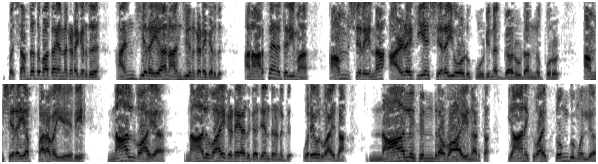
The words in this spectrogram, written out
இப்ப சப்தத்தை பார்த்தா என்ன கிடைக்கிறது? அஞ்சிரையான்னு அஞ்சுன்னு கிடைக்கிறது. ஆனா அர்த்தம் என்ன தெரியுமா? அம் அம்சிரைனா அழகிய சிறையோடு கூடின கருடன்னு பொருள். அம் சிறைய பறவை ஏறி நால் வாய நாலு வாய் கிடையாது கஜேந்திரனுக்கு. ஒரே ஒரு வாய் தான். நாலுகின்ற வாயின்னு அர்த்தம். யானைக்கு வாய் தொங்கு மொழியோ?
